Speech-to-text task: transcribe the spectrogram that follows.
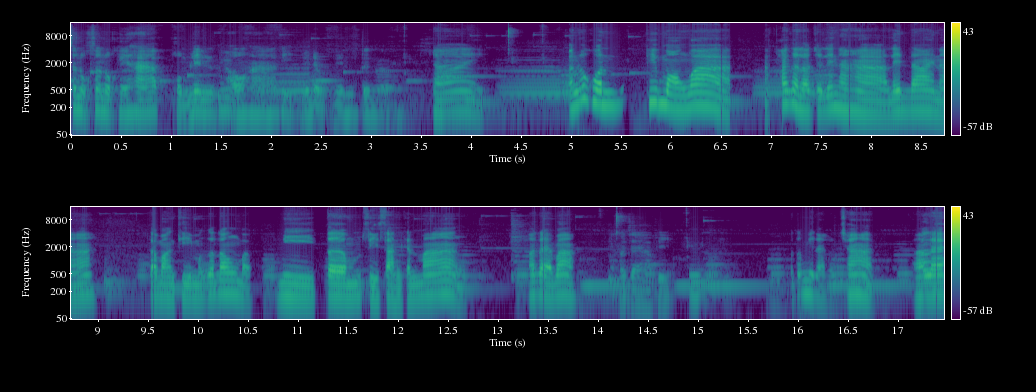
สนุกสนุกเฮฮาครับผมเล่นอืม เอาฮาพี่ไม่แบบเน้นตึงเลย ใช่ มันก็ควรพี่มองว่า ถ้าเกิดเราจะเล่นฮาๆเล่นได้นะ แต่บางทีมันก็ต้องแบบมีเติมสีสันกันบ้างเข้าใจป่ะเข้าใจครับพี่อืมมันต้องมีหลายรสชาติเอาละ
